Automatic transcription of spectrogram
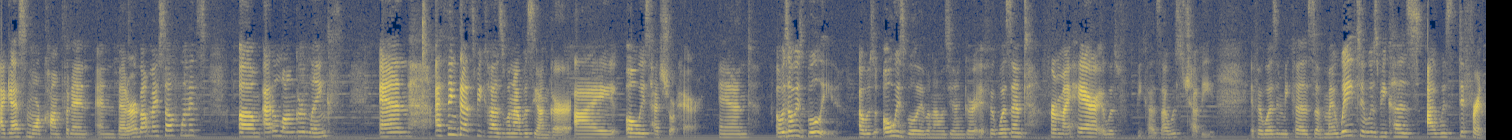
I guess more confident and better about myself when it's um, at a longer length. And I think that's because when I was younger, I always had short hair. And I was always bullied. I was always bullied when I was younger. If it wasn't for my hair, it was because I was chubby. If it wasn't because of my weight, it was because I was different,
